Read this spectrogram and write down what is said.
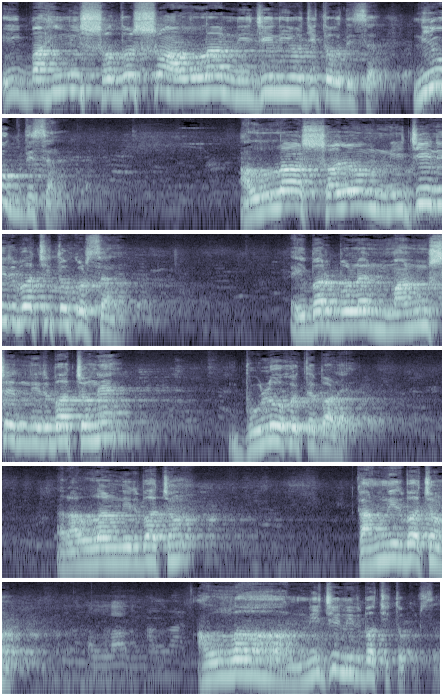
এই বাহিনীর সদস্য আল্লাহ নিজে নিয়োজিত দিছেন নিয়োগ দিছেন। আল্লাহ স্বয়ং নিজে নির্বাচিত করছেন। এইবার বলেন মানুষের নির্বাচনে ভুলও হতে পারে। আর আল্লাহর নির্বাচন কার নির্বাচন? আল্লাহ নিজে নির্বাচিত করছেন।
